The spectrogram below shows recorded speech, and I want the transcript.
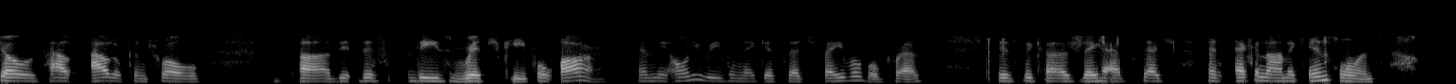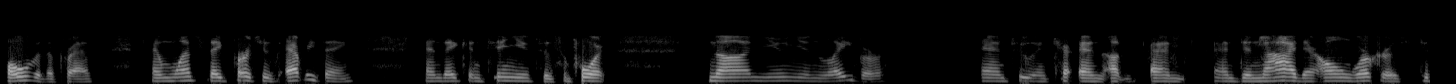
shows how out of control uh, th- this these rich people are. And the only reason they get such favorable press is because they have such an economic influence over the press. And once they purchase everything and they continue to support non-union labor and to and uh, and and deny their own workers to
